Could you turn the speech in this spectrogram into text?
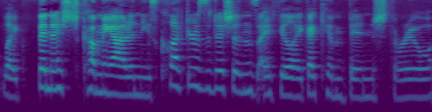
like finished coming out in these collector's editions, I feel like I can binge through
